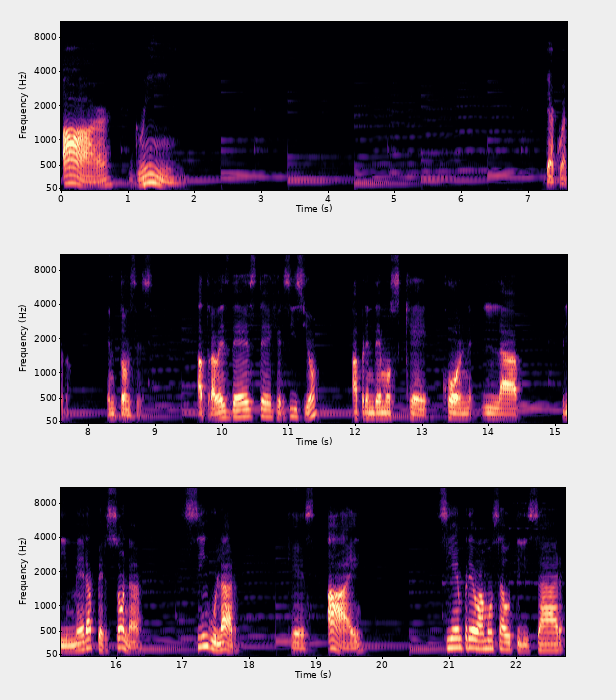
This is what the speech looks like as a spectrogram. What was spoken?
are green. De acuerdo. Entonces, a través de este ejercicio, aprendemos que con la primera persona singular, que es I, siempre vamos a utilizar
